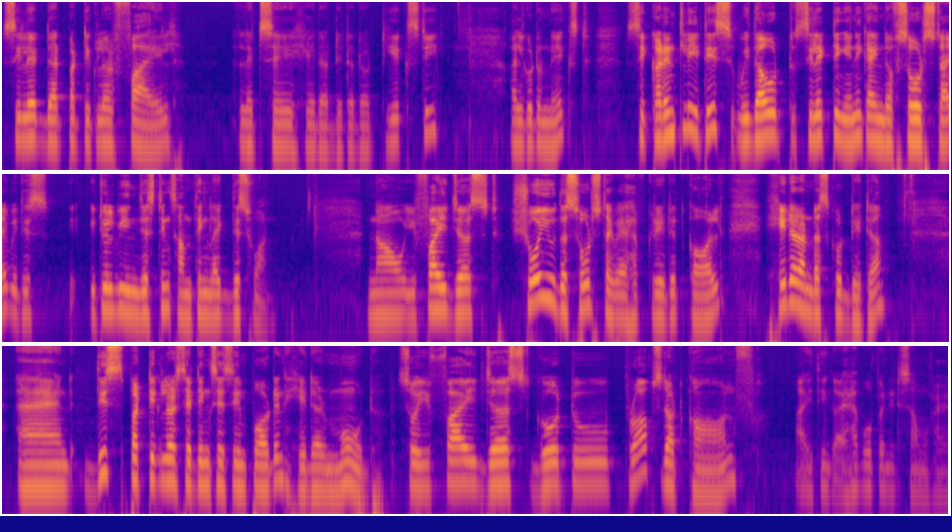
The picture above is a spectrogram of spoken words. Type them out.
select that particular file let's say header data.txt I'll go to next. See currently it is without selecting any kind of source type it is it will be ingesting something like this one. Now if I just show you the source type I have created called header underscore data and this particular settings is important header mode. So if I just go to props.conf I think I have opened it somewhere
